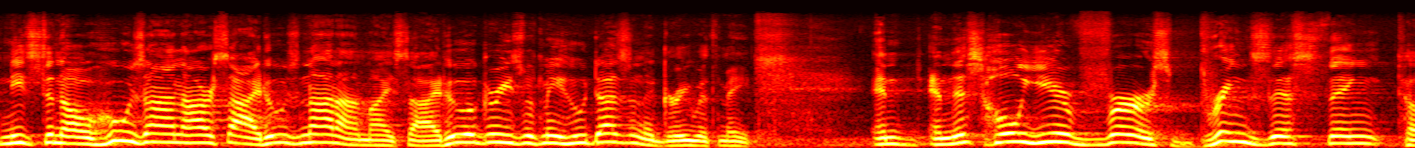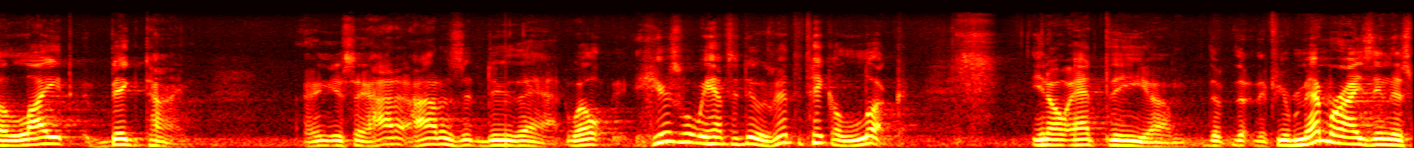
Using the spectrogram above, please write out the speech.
needs to know who's on our side, who's not on my side, who agrees with me, who doesn't agree with me. And, and this whole year verse brings this thing to light big time. And you say, how, do, how does it do that? Well, here's what we have to do is we have to take a look, you know, at the, um, the, the if you're memorizing this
